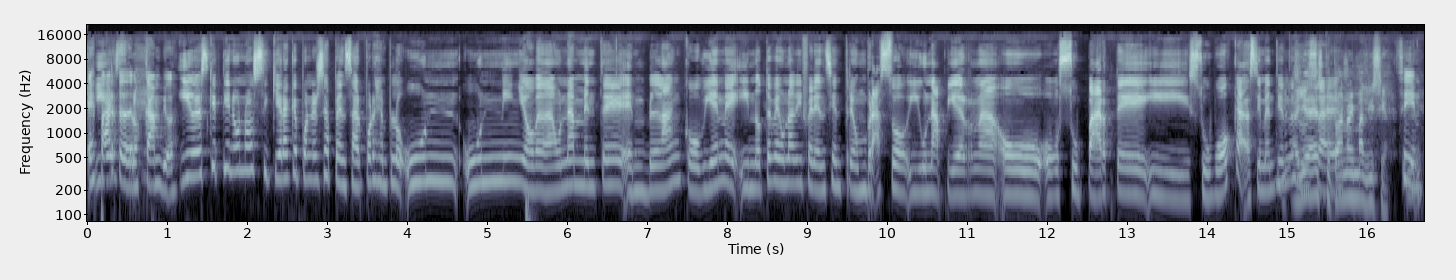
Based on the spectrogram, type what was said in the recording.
Es Y parte es- de los cambios. Y es que tiene uno siquiera que ponerse a pensar, por ejemplo, un, un niño, ¿verdad? Una mente en blanco viene y no te ve una diferencia entre un brazo y una pierna o, o su parte y su boca, ¿sí me entiendes? Ahí O es sea, que todavía no hay malicia. Sí, Pero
